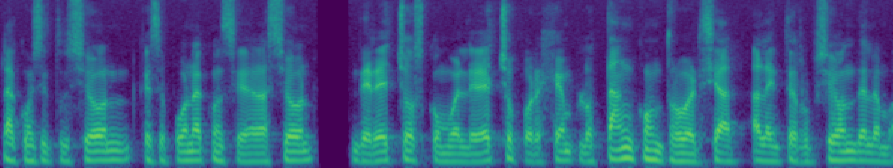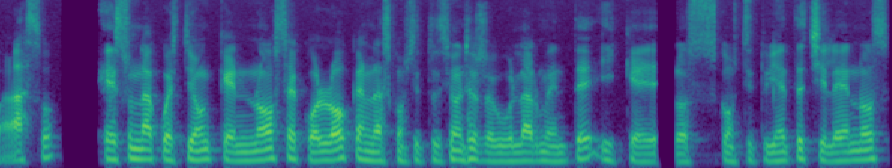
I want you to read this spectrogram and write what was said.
la constitución que se pone a consideración derechos como el derecho, por ejemplo, tan controversial a la interrupción del embarazo, es una cuestión que no se coloca en las constituciones regularmente y que los constituyentes chilenos,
